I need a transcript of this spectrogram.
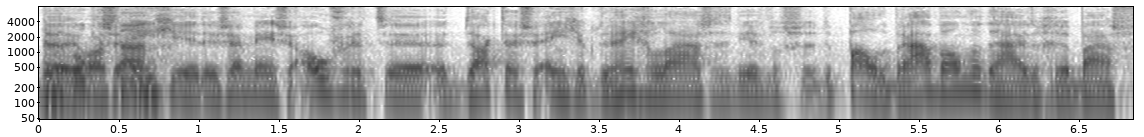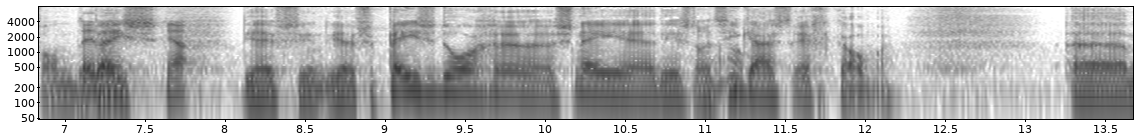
ik Er was opgestaan. eentje, er zijn mensen over het, eh, het dak. Daar is er eentje ook doorheen gelazen. Die heeft nog de Paul de Brabander, de huidige baas van de Bees. ja. Die heeft zijn, die heeft zijn pezen doorgesneden. Die is nog in het Oh. ziekenhuis terechtgekomen. Ehm,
